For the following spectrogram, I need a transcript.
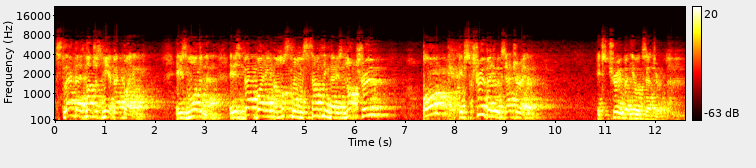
Slander is not just mere backbiting. It is more than that. It is backbiting a Muslim with something that is not true, or it's true but you exaggerate it. It's true but you exaggerate it.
